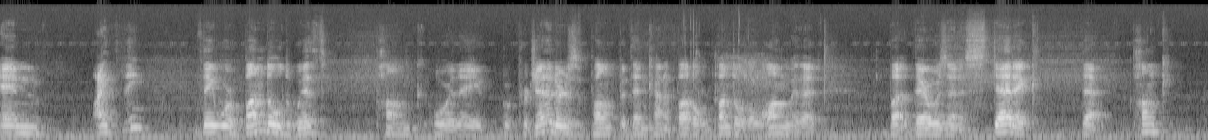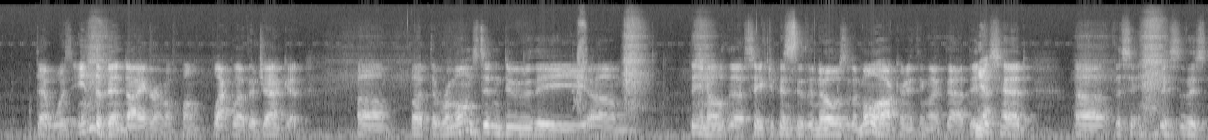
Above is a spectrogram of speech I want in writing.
And I think they were bundled with punk, or they were progenitors of punk, but then kind of bundled, bundled along with it. But there was an aesthetic that punk, that was in the Venn diagram of punk, black leather jacket. Uh, but the Ramones didn't do the, um, you know, the safety pin through the nose or the mohawk or anything like that. They Yeah. just had uh, this, this, this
